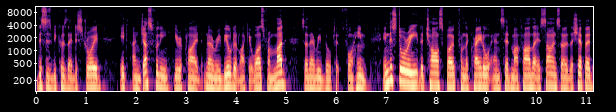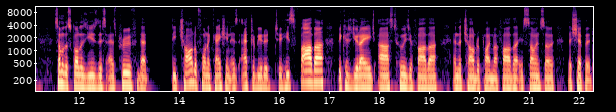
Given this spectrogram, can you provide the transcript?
This is because they destroyed it unjustly. He replied, No, rebuild it like it was from mud. So they rebuilt it for him. In this story, the child spoke from the cradle and said, My father is so and so, the shepherd. Some of the scholars use this as proof that the child of fornication is attributed to his father because Juraj asked, Who is your father? And the child replied, My father is so and so, the shepherd.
